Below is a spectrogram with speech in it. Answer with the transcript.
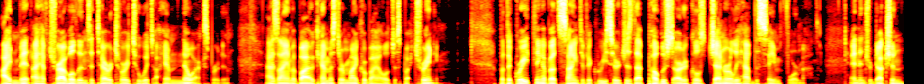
I admit I have traveled into territory to which I am no expert in, as I am a biochemist or microbiologist by training. But the great thing about scientific research is that published articles generally have the same format an introduction,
